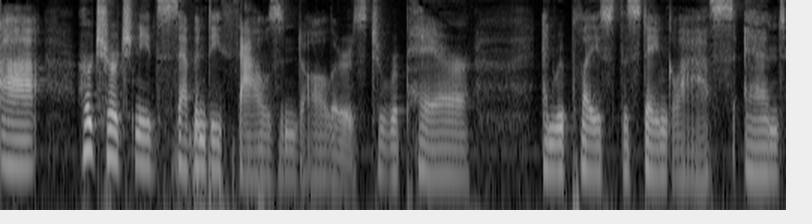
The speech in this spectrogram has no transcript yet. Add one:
Uh, her church needs seventy thousand dollars to repair and replace the stained glass, and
